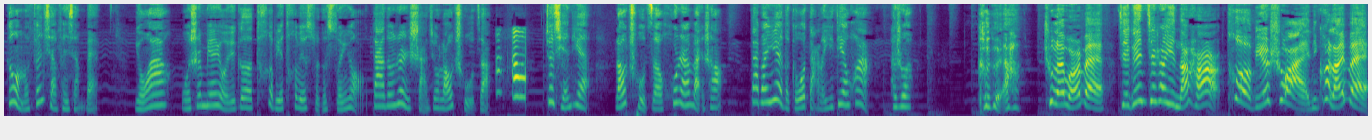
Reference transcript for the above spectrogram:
跟我们分享分享呗。”有啊，我身边有一个特别特别损的损友，大家都认识啊，就老楚子。就前天，老楚子忽然晚上大半夜的给我打了一电话，他说：“可可呀，出来玩呗，姐给你介绍一男孩，特别帅，你快来呗。”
